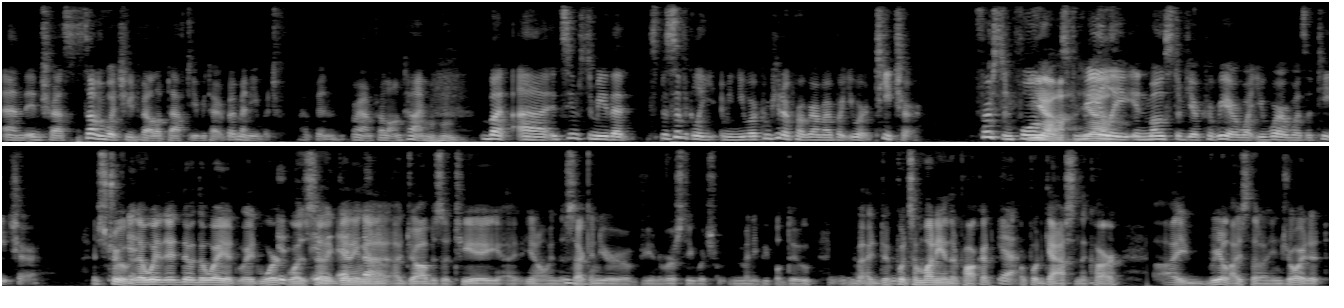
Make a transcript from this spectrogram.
and interests some of which you developed after you retired but many of which have been around for a long time Mm-hmm. but uh, it seems to me that specifically i mean you were a computer programmer but you were a teacher first and foremost yeah. really in most of your career what you were was a teacher It's true. the way the, the way it, it worked It- was uh, getting. Mm-hmm. a, a job as a TA, uh, you know, in the second year of university, which many people do, to put some money in their pocket Yeah. or put gas in the car. I realized that I enjoyed it,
